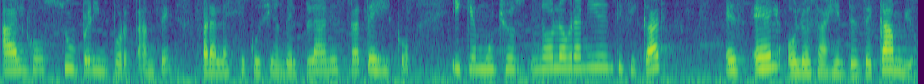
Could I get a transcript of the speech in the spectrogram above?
algo súper importante para la ejecución del plan estratégico y que muchos no logran identificar es él o los agentes de cambio.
